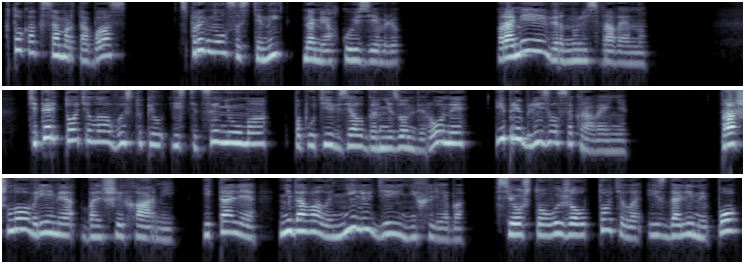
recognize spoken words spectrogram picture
кто, как сам Артабаз, спрыгнул со стены на мягкую землю. Ромеи вернулись в Равенну. Теперь Тотила выступил из Тициниума, по пути взял гарнизон Вероны и приблизился к Равенне. Прошло время больших армий. Италия не давала ни людей, ни хлеба. Все, что выжил Тотила из долины По,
